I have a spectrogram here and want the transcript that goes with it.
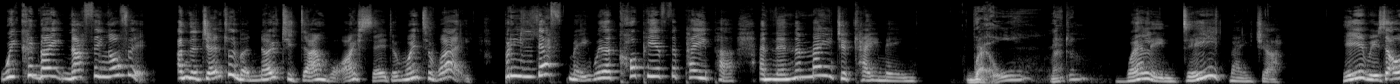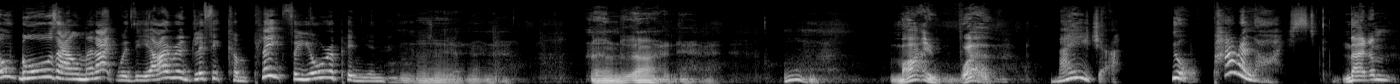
we could make nothing of it. And the gentleman noted down what I said and went away. But he left me with a copy of the paper, and then the Major came in. Well, madam? Well, indeed, Major. Here is Old Moore's Almanac with the hieroglyphic complete for your opinion. And, uh, ooh, my word. Major, you're paralysed. Madam,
